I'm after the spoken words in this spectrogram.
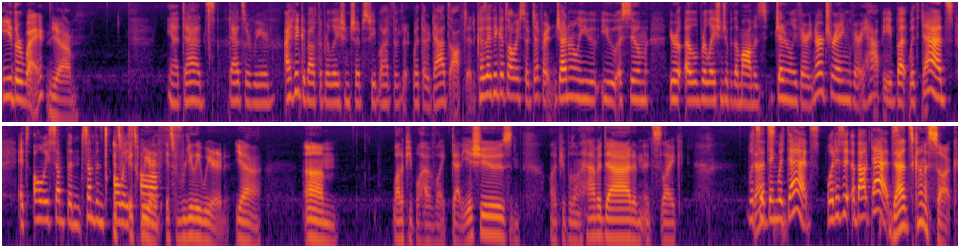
either way. Yeah. Yeah, dads. Dads are weird. I think about the relationships people have th- with their dads often because I think it's always so different. Generally, you you assume your relationship with a mom is generally very nurturing, very happy, but with dads, it's always something something's It's always it's weird. off. It's really weird. Yeah. Um a lot of people have like daddy issues and a lot of people don't have a dad and it's like What's the thing with dads? What is it about dads? dads kind of suck.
